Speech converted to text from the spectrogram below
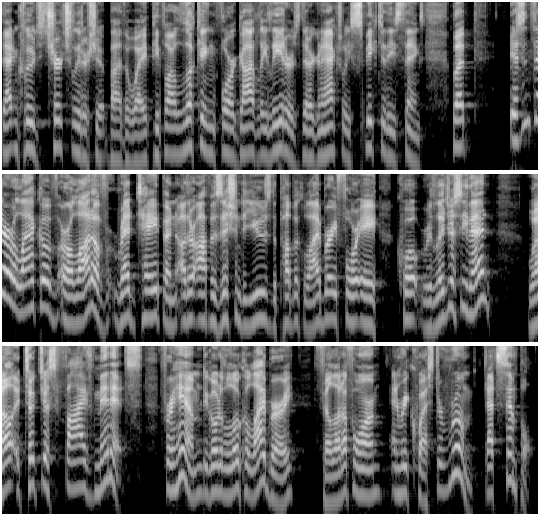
that includes church leadership, by the way. People are looking for godly leaders that are going to actually speak to these things. But isn't there a lack of, or a lot of red tape and other opposition to use the public library for a quote religious event? Well, it took just five minutes for him to go to the local library, fill out a form, and request a room. That's simple.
